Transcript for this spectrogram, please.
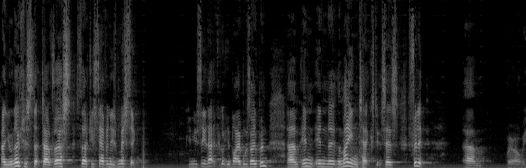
And you'll notice that uh, verse 37 is missing. Can you see that if you've got your Bibles open? Um, in in the, the, main text, it says, Philip, um, where are we?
